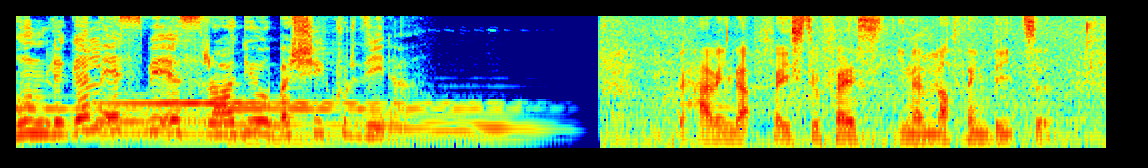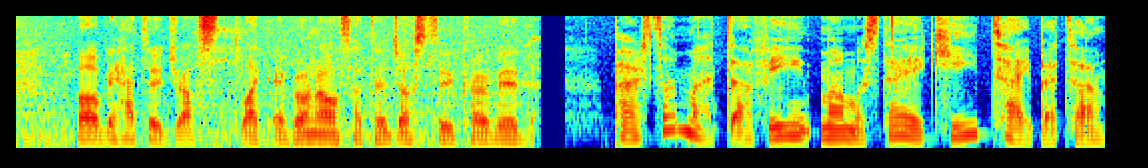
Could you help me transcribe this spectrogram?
هون لگل اس بی اس رادیو بشی کردینه having that face to face, you know, nothing beats it. But we had to adjust, like everyone else had to adjust to COVID. پارسا مهدافی مامۆستایەکی تایبەتە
